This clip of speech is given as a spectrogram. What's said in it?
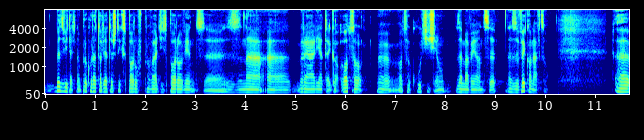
bez widać. No, prokuratoria też tych sporów prowadzi sporo, więc zna realia tego, o co E, o co kłóci się zamawiający z wykonawcą. E,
